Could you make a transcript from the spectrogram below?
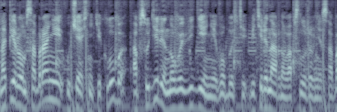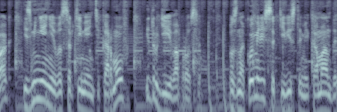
На первом собрании участники клуба обсудили нововведения в области ветеринарного обслуживания собак, изменения в ассортименте кормов и другие вопросы. Познакомились с активистами команды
